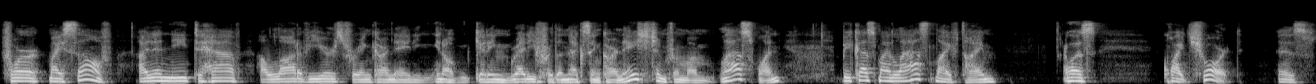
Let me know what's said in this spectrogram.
for myself, I didn't need to have a lot of years for incarnating, you know, getting ready for the next incarnation from my last one, because my last lifetime was quite short, is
